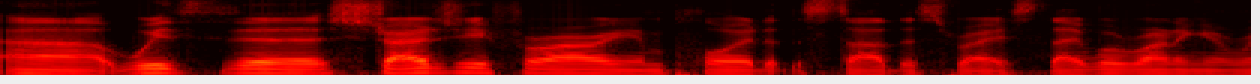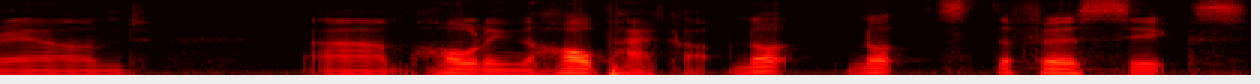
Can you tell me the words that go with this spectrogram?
uh, with the strategy Ferrari employed at the start of this race. They were running around um, holding the whole pack up, not not the first six.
